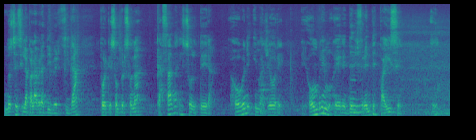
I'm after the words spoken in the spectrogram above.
no sé si la palabra diversidad, porque son personas casadas y solteras, jóvenes y mayores, eh, hombres y mujeres de diferentes países. ¿eh?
